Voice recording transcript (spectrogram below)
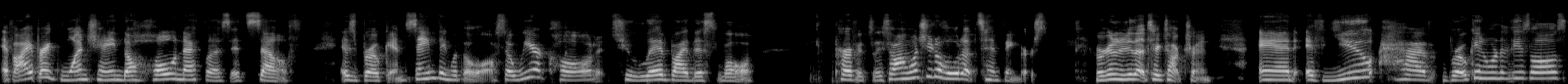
If I break one chain, the whole necklace itself is broken. Same thing with the law. So we are called to live by this law perfectly. So I want you to hold up 10 fingers. We're going to do that TikTok trend. And if you have broken one of these laws,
